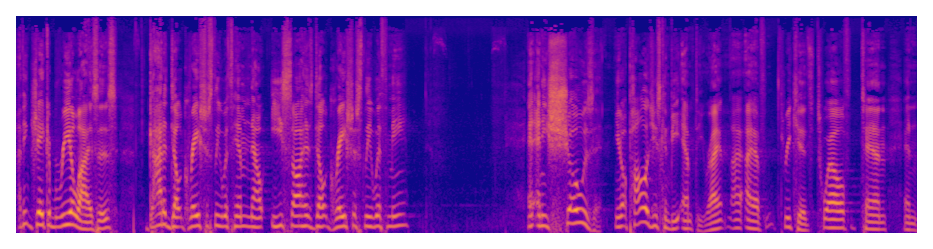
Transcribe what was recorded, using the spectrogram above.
I think Jacob realizes God had dealt graciously with him. Now Esau has dealt graciously with me. And, and he shows it. You know, apologies can be empty, right? I, I, have three kids 12, 10, and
